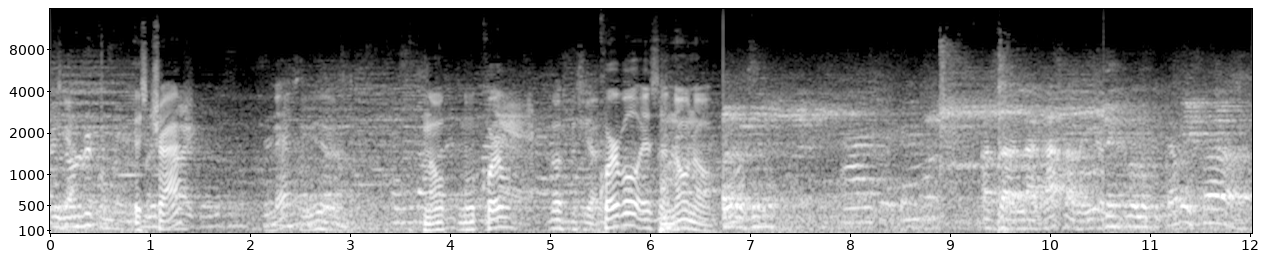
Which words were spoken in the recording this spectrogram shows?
I don't recommend. It's trap? Nasty, yeah. No, no cuervo. No especial. Cuervo is a no-no. Dentro de lo que cabe está.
